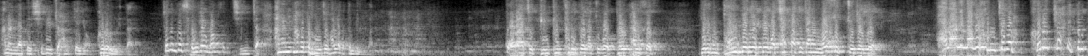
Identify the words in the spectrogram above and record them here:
하나님 앞에 11조 할게요. 그럽니다. 저는 그 성경을 보면서 진짜 하나님하고도 흥정하려고 덤비는 거예요. 꼬라지 빈털털이 돼가지고 돌판에서 여러분 돌베개 빼고 자빠져 자는 노숙 주제에 하나님하고 흥정을 그렇게 하여튼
